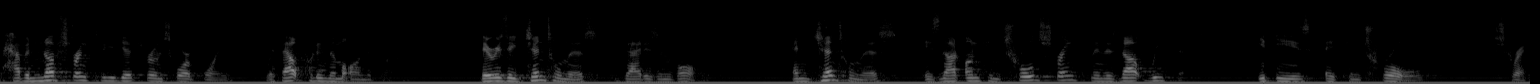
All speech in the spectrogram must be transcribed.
have enough strength to get through and score a point without putting them on the ground. There is a gentleness that is involved. And gentleness is not uncontrolled strength and it is not weakness. It is a controlled strength.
